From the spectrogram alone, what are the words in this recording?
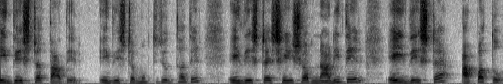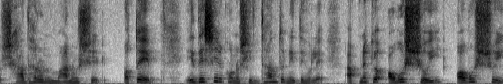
এই দেশটা তাদের, এই দেশটা মুক্তিযোদ্ধাদের, এই দেশটা সেই সব নারীদের, এই দেশটা আপাত সাধারণ মানুষের। অতএব এদেশের কোনো সিদ্ধান্ত নিতে হলে আপনাকে অবশ্যই অবশ্যই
